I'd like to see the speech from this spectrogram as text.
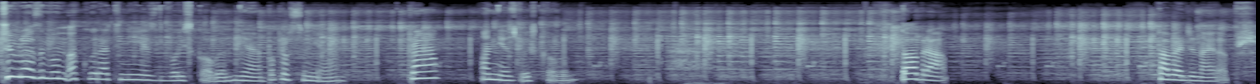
Czym razem on akurat nie jest wojskowym? Nie, po prostu nie. Pra, on nie jest wojskowym. Dobra. To będzie najlepsze.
